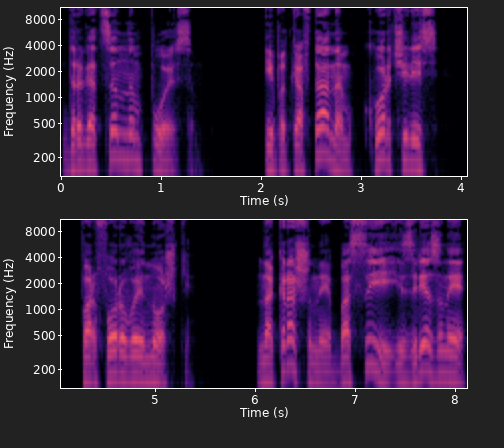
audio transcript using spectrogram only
драгоценным поясом. И под кафтаном корчились фарфоровые ножки, накрашенные, босые, изрезанные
